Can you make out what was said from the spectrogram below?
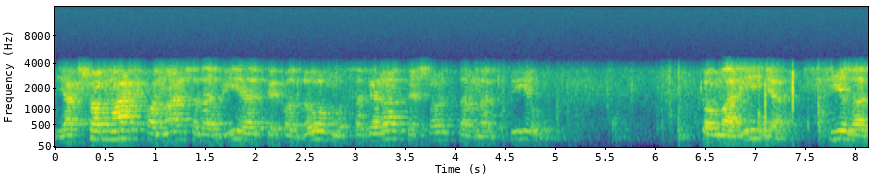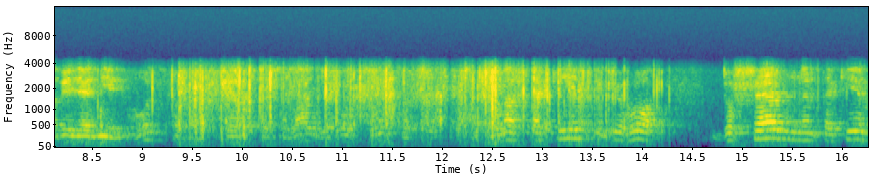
Якщо Марфа почала бігати по дому, збирати щось там на стіл, то Марія сіла біля ніг Господа і розпочала його слухати. Вона з таким його душевним таким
